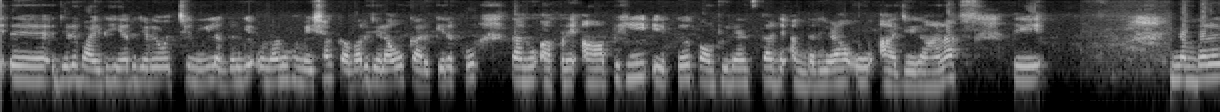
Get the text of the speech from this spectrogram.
ਅਹ, ਜਿਹੜੇ ਵਾਈਟ ਹੇਅਰ ਜਿਹੜੇ ਉਹ ਅੱਛੇ ਨਹੀਂ ਲੱਗਣਗੇ ਉਹਨਾਂ ਨੂੰ ਹਮੇਸ਼ਾ ਕਵਰ ਜਿਹੜਾ ਉਹ ਕਰਕੇ ਰੱਖੋ ਤੁਹਾਨੂੰ ਆਪਣੇ ਆਪ ਹੀ ਇੱਕ ਕੌਨਫੀਡੈਂਸ ਤੁਹਾਡੇ ਅੰਦਰ ਜਿਹੜਾ ਉਹ ਆ ਜਾਏਗਾ ਹਨਾ? ਤੇ ਨੰਬਰ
